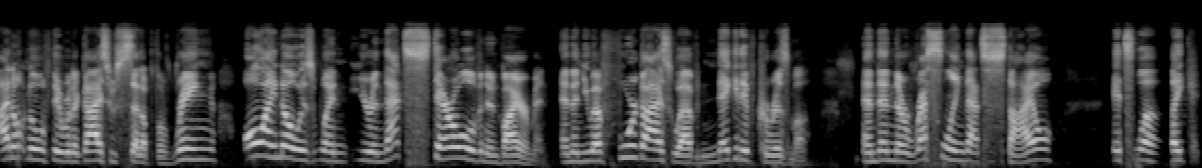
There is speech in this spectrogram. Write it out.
I don't know if they were the guys who set up the ring. All I know is when you're in that sterile of an environment and then you have four guys who have negative charisma and then they're wrestling that style, it's like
